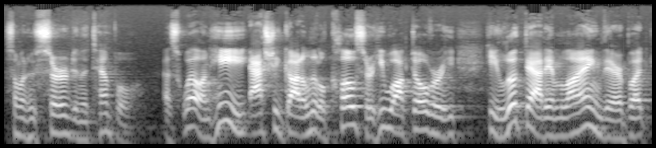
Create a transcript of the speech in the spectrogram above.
someone who served in the temple as well. And he actually got a little closer. He walked over, he, he looked at him lying there, but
